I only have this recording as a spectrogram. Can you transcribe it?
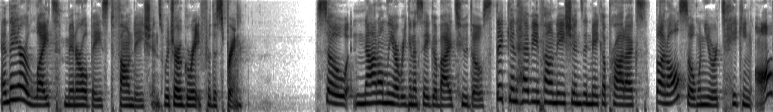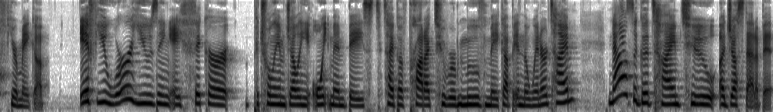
and they are light mineral based foundations, which are great for the spring. So, not only are we going to say goodbye to those thick and heavy foundations and makeup products, but also when you are taking off your makeup, if you were using a thicker petroleum jelly ointment based type of product to remove makeup in the wintertime, now's a good time to adjust that a bit.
